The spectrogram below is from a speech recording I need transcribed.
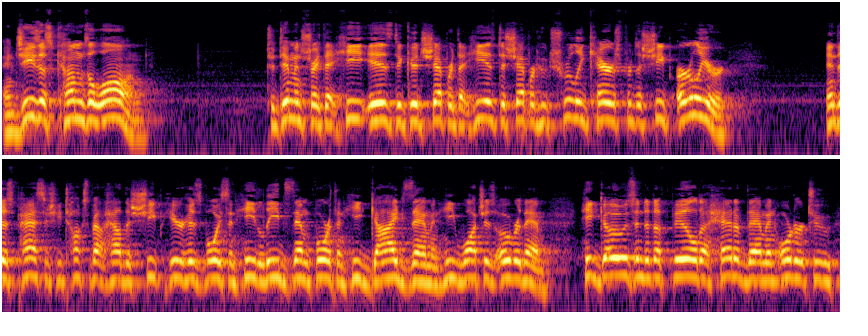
And Jesus comes along to demonstrate that he is the good shepherd, that he is the shepherd who truly cares for the sheep. Earlier in this passage, he talks about how the sheep hear his voice and he leads them forth and he guides them and he watches over them. He goes into the field ahead of them in order to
